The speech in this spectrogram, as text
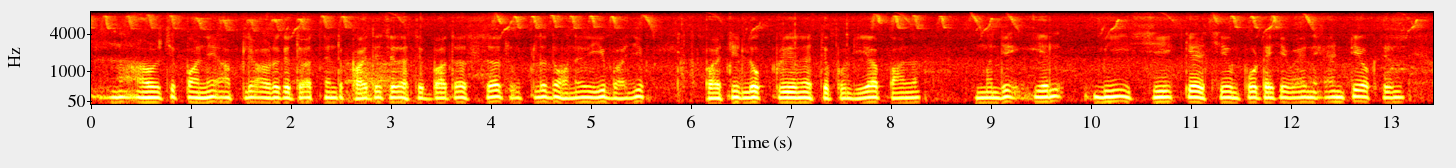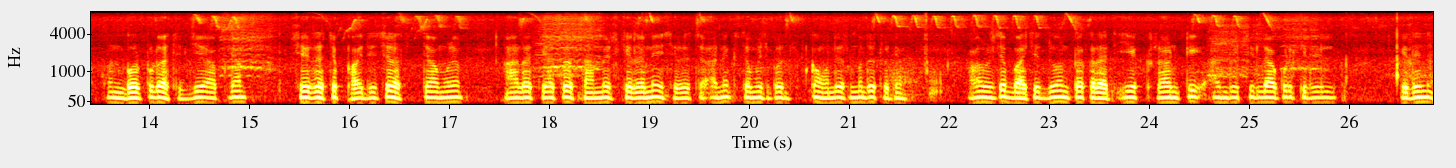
आवळ्याचे पाणी आपल्या आरोग्यासाठी अत्यंत फायदेशीर असते. बाजारात सहज उपलब्ध होणारी ही भाजी फारशी लोकप्रिय नसते, पण या पानामध्ये L, B, C, calcium, potassium आणि अँटीऑक्सिडंट पण भरपूर असते, जे आपल्या शरीराचे फायदेशीर असते. त्यामुळे आहारात याचा समावेश केल्याने शरीराच्या अनेक समस्यांपासून सुटका होण्यास मदत होते. आवडीच्या भाजीचे दोन प्रकार आहेत, एक रानटी आणि दुसरी लागवड केलेल्या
